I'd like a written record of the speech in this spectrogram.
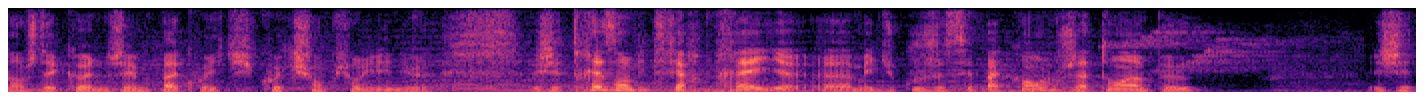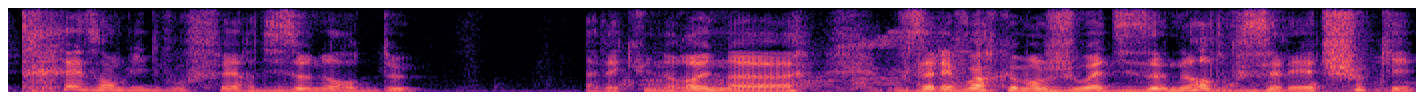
Non, je déconne, j'aime pas Quake. Quake champion, il est nul. J'ai très envie de faire Prey, euh, mais du coup, je sais pas quand, j'attends un peu. J'ai très envie de vous faire Dishonored 2 avec une run. vous allez voir comment je joue à Dishonored, vous allez être choqués.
